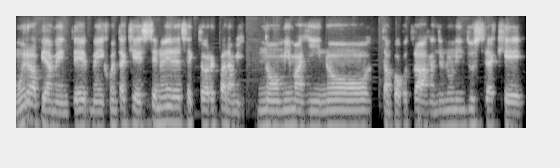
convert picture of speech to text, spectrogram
muy rápidamente me di cuenta que este no era el sector para mí. No me imagino tampoco trabajando en una industria que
